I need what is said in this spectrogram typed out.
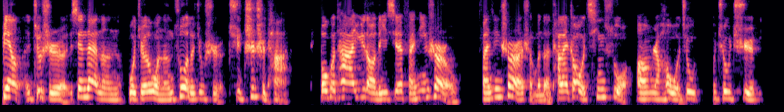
变就是现在呢，我觉得我能做的就是去支持他，包括他遇到的一些烦心事儿、烦心事儿啊什么的，他来找我倾诉，嗯，然后我就我就去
